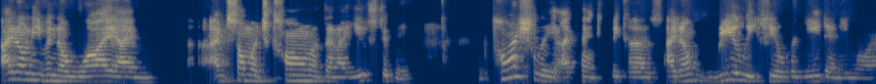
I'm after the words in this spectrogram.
I don't even know why I'm I'm so much calmer than I used to be. Partially, I think, because I don't really feel the need anymore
